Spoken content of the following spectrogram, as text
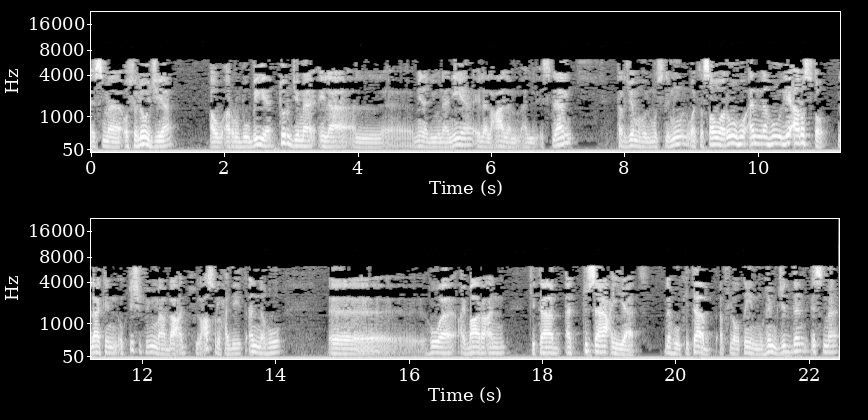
اسمه أوثولوجيا أو الربوبية ترجم إلى من اليونانية إلى العالم الإسلامي ترجمه المسلمون وتصوروه أنه لأرسطو لكن أكتشف فيما بعد في العصر الحديث أنه آه، هو عبارة عن كتاب التساعيات. له كتاب أفلوطين مهم جدا اسمه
